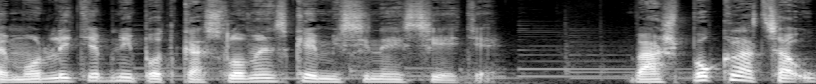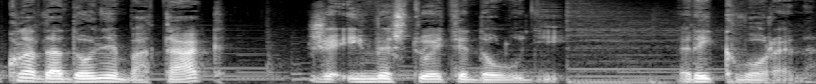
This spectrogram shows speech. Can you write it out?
je modlitebný podcast slovenskej misinej siete. Váš poklad sa ukladá do neba tak, že investujete do ľudí. Rick Warren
